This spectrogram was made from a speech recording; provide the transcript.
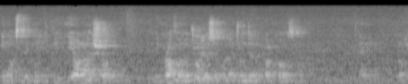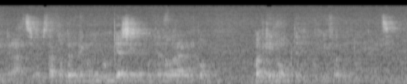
i nostri tempi. Io lascio il microfono a Giulio se vuole aggiungere qualcosa eh, lo ringrazio, è stato per me comunque un piacere poter lavorare un po' qualche notte con mio fratello. Grazie.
